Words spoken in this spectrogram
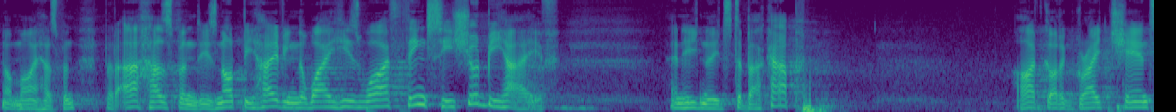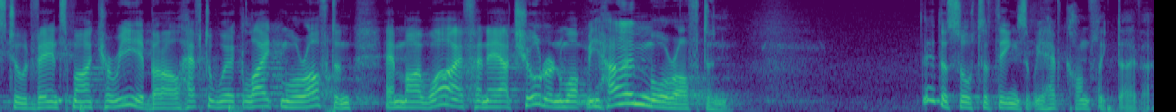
not my husband, but our husband is not behaving the way his wife thinks he should behave. And he needs to buck up. I've got a great chance to advance my career, but I'll have to work late more often, and my wife and our children want me home more often. They're the sorts of things that we have conflict over.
